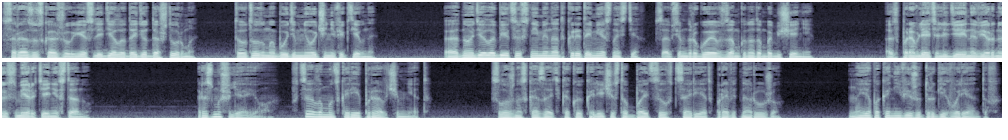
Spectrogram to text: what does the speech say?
Сразу скажу, если дело дойдет до штурма, то тут мы будем не очень эффективны. Одно дело биться с ними на открытой местности, совсем другое в замкнутом помещении. Отправлять людей на верную смерть я не стану. Размышляю. В целом он скорее прав, чем нет. Сложно сказать, какое количество бойцов цари отправит наружу. Но я пока не вижу других вариантов.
